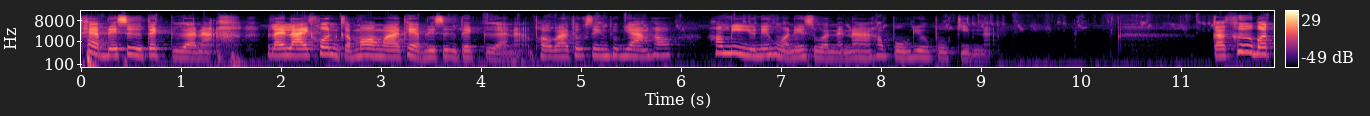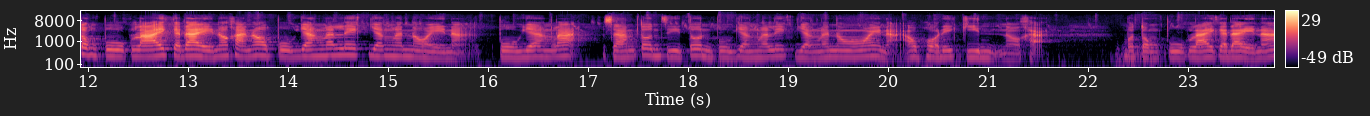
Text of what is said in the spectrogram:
แทบได้ซื้อแต่เกลือน่ะหลายๆ คนก็มองว่าแทบได้ซื้อแต่เกลือน่ะเพราะว่าทุกสิ่งทุกอย่างเฮาเฮามีอยู่ในหัวในสวนน่ะนะเฮาปลูกอยู่ปลูกกินน่ะก็คือบ่ต้องปลูกหลายก็ได้เนาะค่ะเนาะปลูกอย่างละเล็กอย่างละน้อยน่ะ ปลูกอย่างละสามต้นสี่ต้น ปลูกอย่างละเล็กอย่างละน้อยน่ะ เอาพอได้กินเนาะค่ะบ่ต้องปลูกหลายก็ได้นะ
